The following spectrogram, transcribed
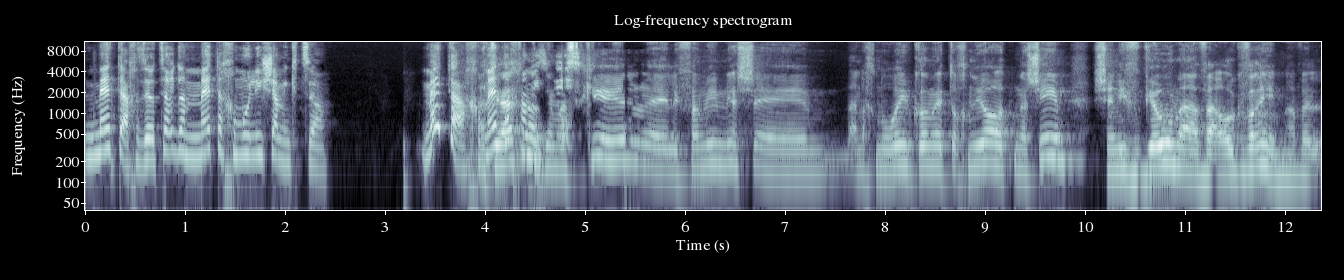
מתח, זה יוצר גם מתח מול איש המקצוע. מתח, מתח אמיתי. את יודעת מה, זה מזכיר, אה, לפעמים יש, אה, אנחנו רואים כל מיני תוכניות, נשים שנפגעו מאהבה, או גברים, אבל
